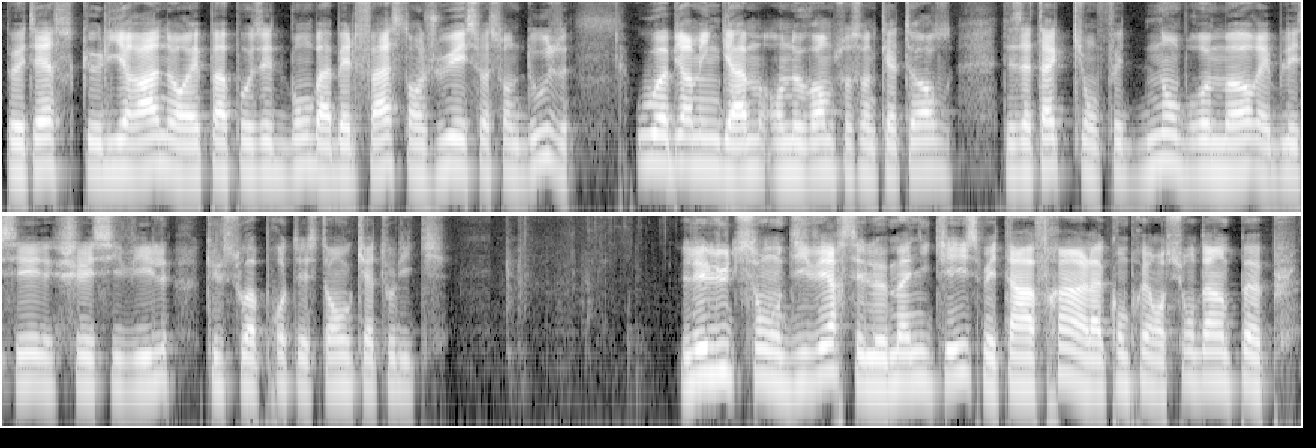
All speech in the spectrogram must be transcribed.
Peut-être que l'Iran n'aurait pas posé de bombe à Belfast en juillet 72 ou à Birmingham en novembre 1974, des attaques qui ont fait de nombreux morts et blessés chez les civils, qu'ils soient protestants ou catholiques. Les luttes sont diverses et le manichéisme est un frein à la compréhension d'un peuple.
